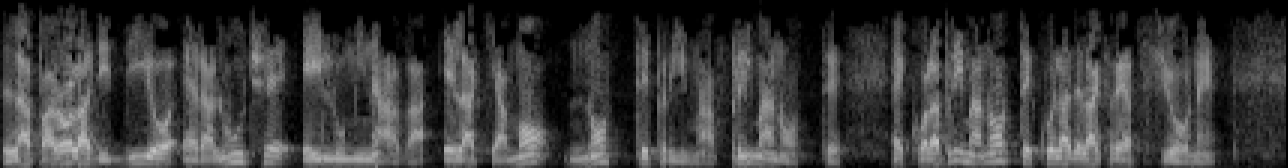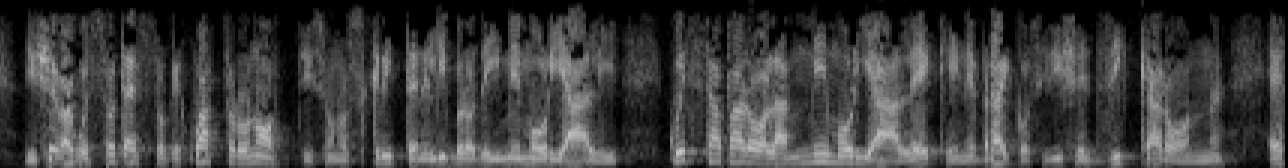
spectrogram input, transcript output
La parola di Dio era luce e illuminava e la chiamò notte prima, prima notte. Ecco, la prima notte è quella della creazione. Diceva questo testo che quattro notti sono scritte nel libro dei memoriali. Questa parola memoriale, che in ebraico si dice ziccaron, è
